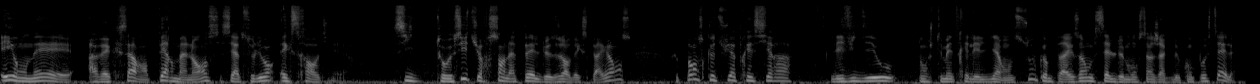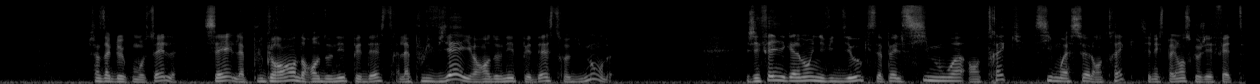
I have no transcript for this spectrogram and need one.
et on est avec ça en permanence, c'est absolument extraordinaire. Si toi aussi tu ressens l'appel de ce genre d'expérience, je pense que tu apprécieras les vidéos dont je te mettrai les liens en dessous, comme par exemple celle de Mont-Saint-Jacques de Compostelle. Saint-Jacques de Compostelle, c'est la plus grande randonnée pédestre, la plus vieille randonnée pédestre du monde. J'ai fait également une vidéo qui s'appelle 6 mois en trek, 6 mois seul en trek. C'est une expérience que j'ai faite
